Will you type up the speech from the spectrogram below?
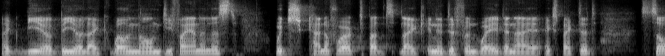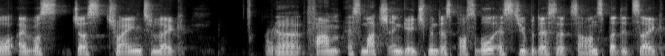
Like be a be a like well known DeFi analyst, which kind of worked, but like in a different way than I expected. So I was just trying to like uh, farm as much engagement as possible, as stupid as that sounds. But it's like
